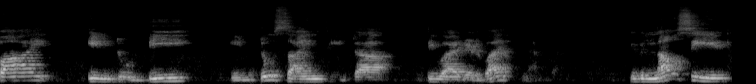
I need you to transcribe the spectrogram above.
pi into d into sine theta divided by lambda. You will now see it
